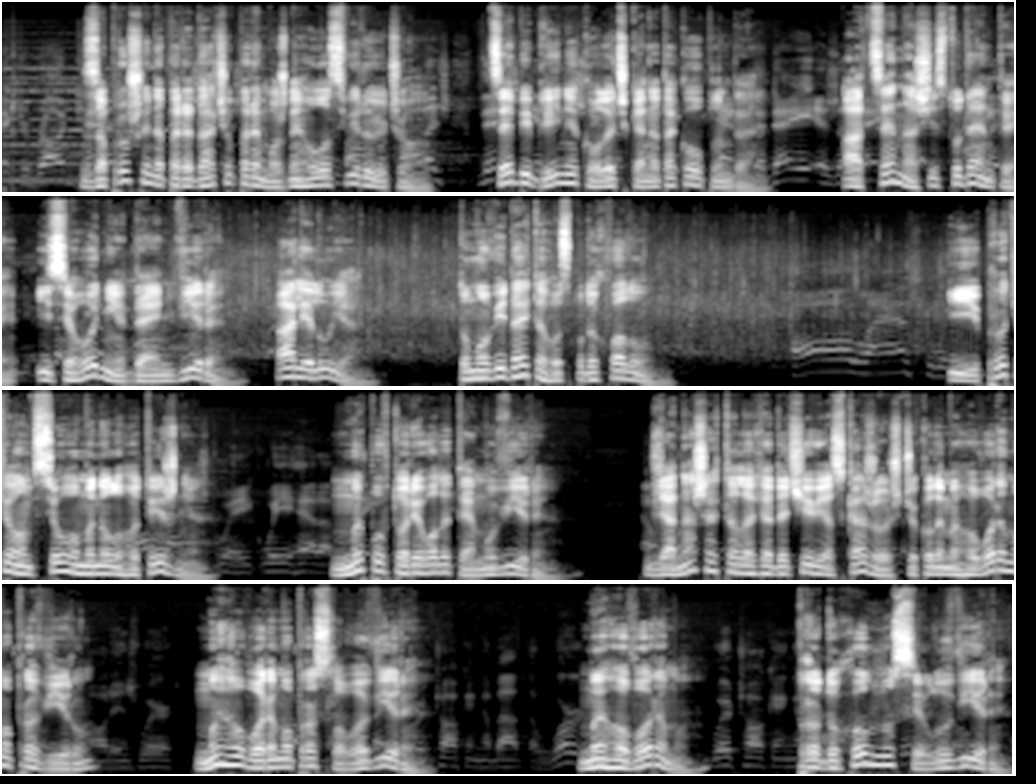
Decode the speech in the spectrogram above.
Запрошую на передачу Переможний голос віруючого. Це біблійний коледж Кеннета Копленда. А це наші студенти. І сьогодні день віри. Алілуя! Тому віддайте Господу хвалу. І протягом всього минулого тижня ми повторювали тему віри. Для наших телеглядачів я скажу, що коли ми говоримо про віру, ми говоримо про слово віри. Ми говоримо про духовну силу віри.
